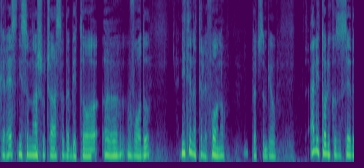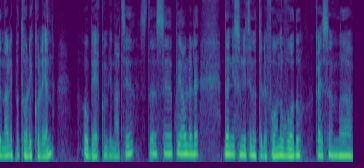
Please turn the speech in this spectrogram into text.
ker res nisem našel časa, da bi to uh, vodil, niti na telefonu. Pač sem bil ali toliko zaseden, ali pa toliko len, obe kombinacije sta se pojavljale, da nisem niti na telefonu vodil, kaj sem, uh,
